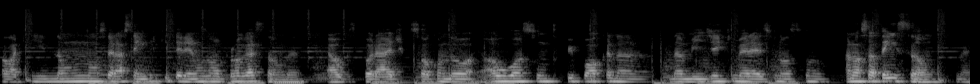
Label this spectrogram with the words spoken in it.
falar que não, não será sempre que teremos uma prorrogação, né? É algo esporádico, só quando o assunto pipoca na, na mídia que merece o nosso, a nossa atenção, né?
